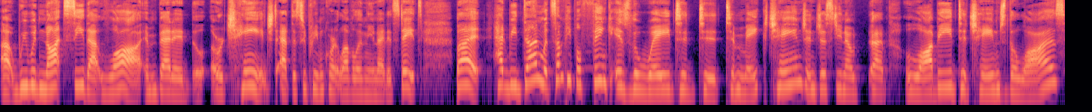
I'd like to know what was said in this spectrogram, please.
Uh, we would not see that law embedded or changed at the Supreme Court level in the United States. But had we done what some people think is the way to to to make change and just you know uh, lobbied to change the laws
